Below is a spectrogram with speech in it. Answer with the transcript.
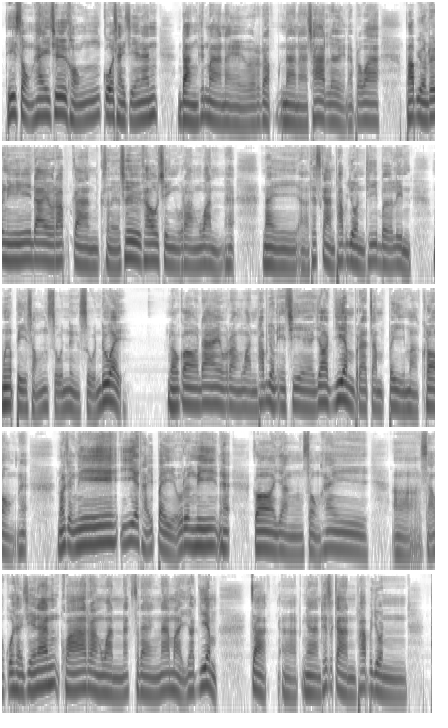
ที่ส่งให้ชื่อของกัวไฉเจียนั้น ดังขึ้นมาในระดับนานาชาติเลยนะเพราะว่าภาพยนตร์เรื่องนี้ได้รับการเสนอชื่อเข้าชิงรางวัลนะฮะในเทศกาลภาพยนตร์ที่เบอร์ลินเมื่อปี 2010 ด้วย แล้วก็ได้รางวัลภาพยนตร์เอเชียยอดเยี่ยมประจำปีมาครองนะฮะนอกจากนี้เยี่ยไถเป่เรื่องนี้นะฮะก็ยังส่งให้สาวกัวไฉเจียนั้น คว้ารางวัลนักแสดงหน้าใหม่ยอดเยี่ยมจากงานเทศกาลภาพยนตร์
